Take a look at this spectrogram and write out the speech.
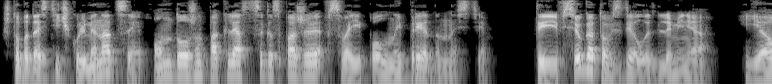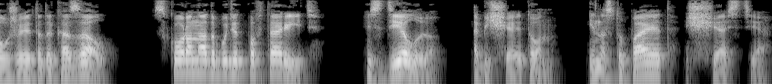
Чтобы достичь кульминации, он должен поклясться госпоже в своей полной преданности. Ты все готов сделать для меня? Я уже это доказал. Скоро надо будет повторить. Сделаю, обещает он. И наступает счастье.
